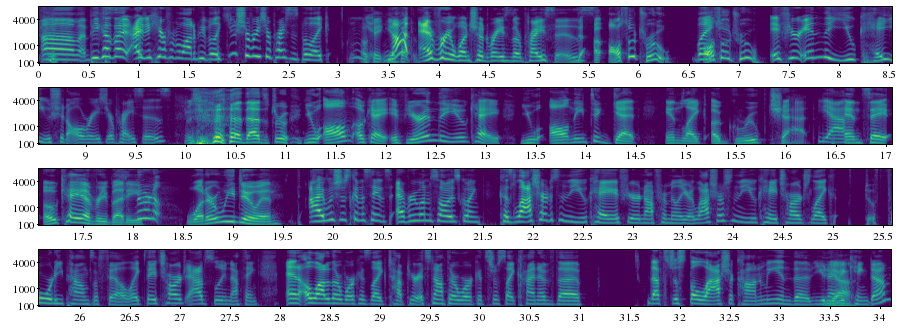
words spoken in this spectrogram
Um, because I, I hear from a lot of people like you should raise your prices, but like Okay, yeah, not but- everyone should raise their prices. Th- uh, also true. Like- also true. if you're in the UK, you should all raise your prices. That's true. You all okay, if you're in the UK, you all need to get in like a group chat Yeah. and say, "Okay, everybody, No, no, no. what are we doing?" I was just gonna say this. Everyone's always going because lash artists in the UK, if you're not familiar, lash artists in the UK charge like t- forty pounds of fill. Like they charge absolutely nothing, and a lot of their work is like top tier. It's not their work. It's just like kind of the that's just the lash economy in the United Yeah. Kingdom,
